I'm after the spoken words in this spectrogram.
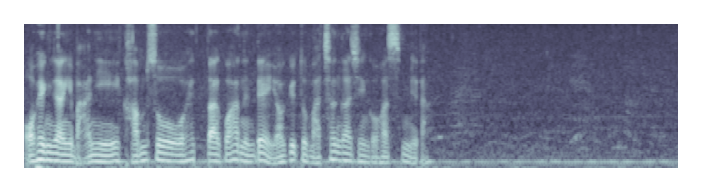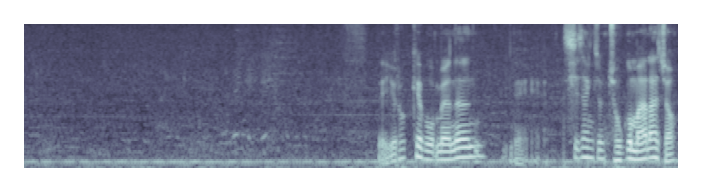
어획량이 많이 감소했다고 하는데 여기도 마찬가지인 것 같습니다. 네, 이렇게 보면은 네, 시장이 좀 조그만하죠.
